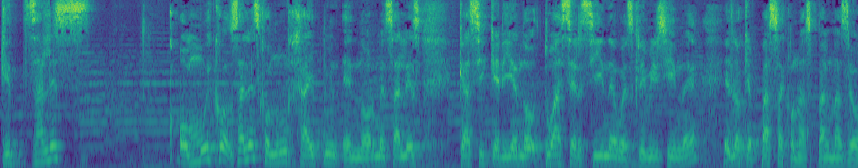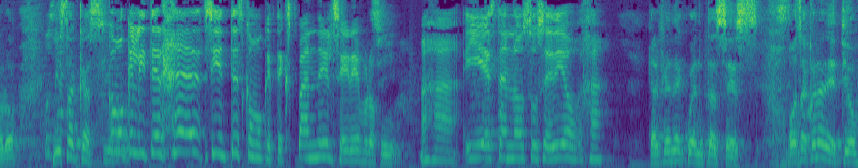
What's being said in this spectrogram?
que sales o muy sales con un hype enorme, sales casi queriendo tú hacer cine o escribir cine, es lo que pasa con las palmas de oro. y esta canción Como que literal sientes como que te expande el cerebro. Sí. Ajá. Y esta no sucedió, ajá. que al fin de cuentas es, ¿o se acuerdan de Tío?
